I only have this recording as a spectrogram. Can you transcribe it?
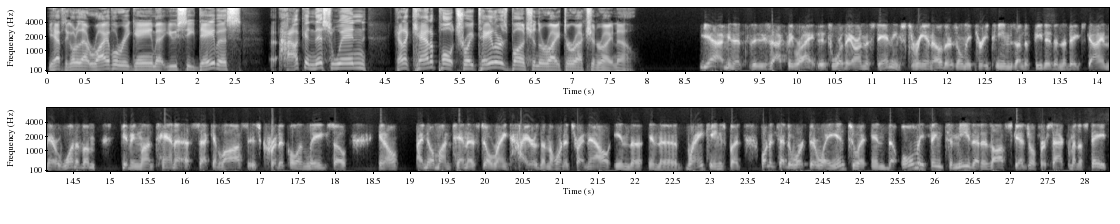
you have to go to that rivalry game at UC Davis. How can this win kind of catapult Troy Taylor's bunch in the right direction right now? Yeah, I mean that's exactly right. It's where they are in the standings, three and zero. Oh. There's only three teams undefeated in the Big Sky, and they're one of them. Giving Montana a second loss is critical in league. So, you know, I know Montana is still ranked higher than the Hornets right now in the in the rankings, but Hornets had to work their way into it. And the only thing to me that is off schedule for Sacramento State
